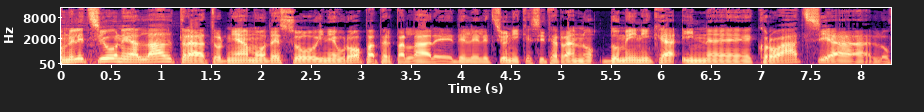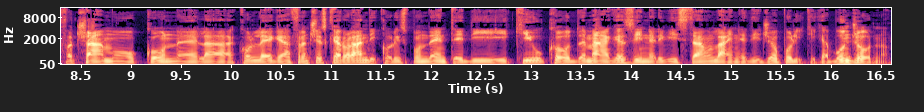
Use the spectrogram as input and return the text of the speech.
un'elezione all'altra torniamo adesso in Europa per parlare delle elezioni che si terranno domenica in eh, Croazia. Lo facciamo con eh, la collega Francesca Rolandi, corrispondente di Q-Code Magazine, rivista online di geopolitica. Buongiorno.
